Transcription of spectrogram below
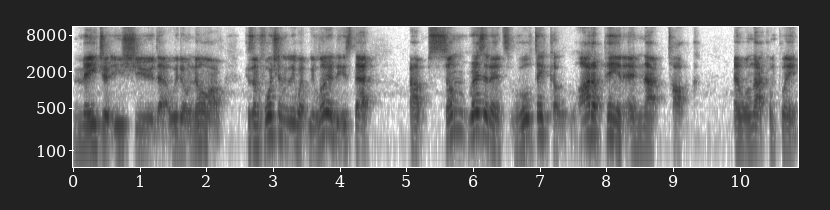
major issue that we don't know of. Because unfortunately, what we learned is that uh, some residents will take a lot of pain and not talk and will not complain.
